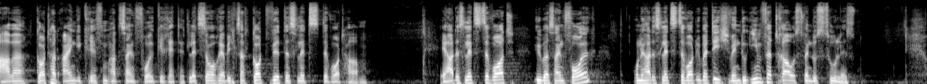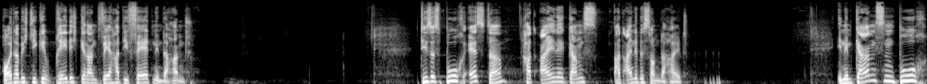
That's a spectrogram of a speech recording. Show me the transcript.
Aber Gott hat eingegriffen, hat sein Volk gerettet. Letzte Woche habe ich gesagt, Gott wird das letzte Wort haben. Er hat das letzte Wort über sein Volk und er hat das letzte Wort über dich, wenn du ihm vertraust, wenn du es zulässt. Heute habe ich die Predigt genannt, wer hat die Fäden in der Hand? Dieses Buch Esther hat eine ganz, hat eine Besonderheit. In dem ganzen Buch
